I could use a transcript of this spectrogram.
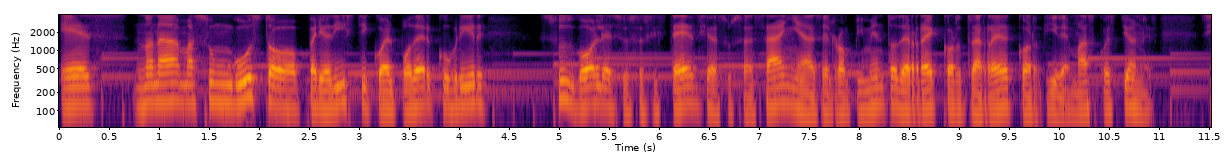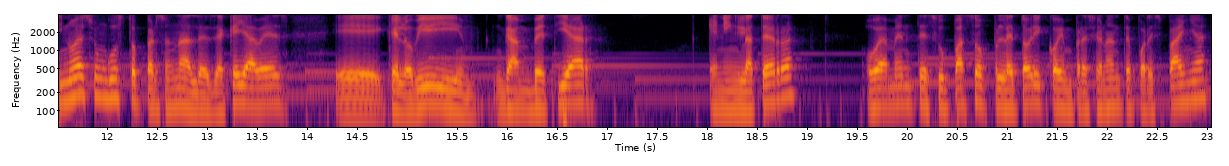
es no nada más un gusto periodístico el poder cubrir sus goles, sus asistencias, sus hazañas, el rompimiento de récord tras récord y demás cuestiones, sino es un gusto personal desde aquella vez eh, que lo vi gambetear en Inglaterra, obviamente su paso pletórico e impresionante por España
